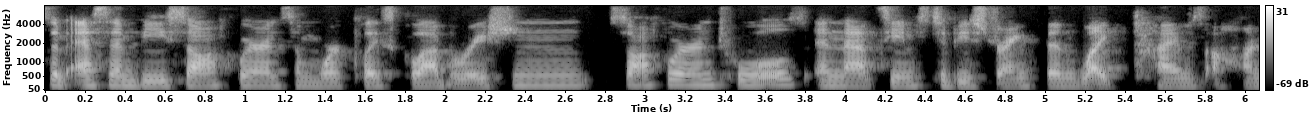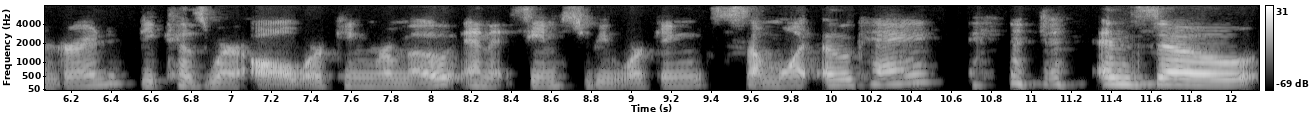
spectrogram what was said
some SMB software and some workplace collaboration software and tools. And that seems to be strengthened like times a hundred because we're all working remote and it seems to be working somewhat okay. and so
